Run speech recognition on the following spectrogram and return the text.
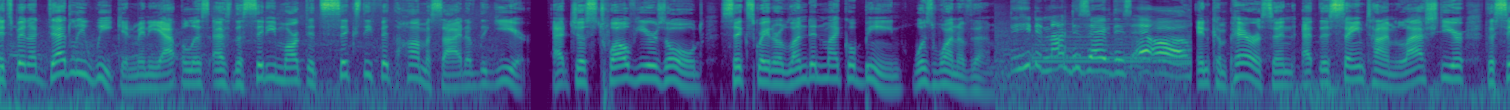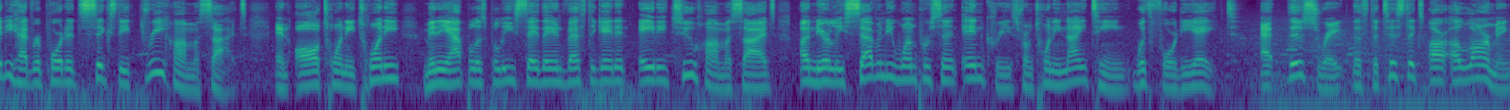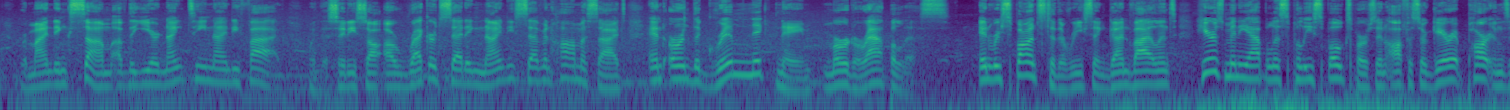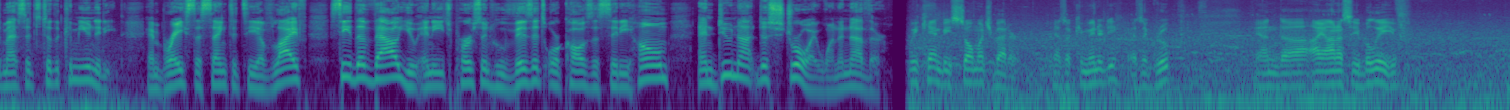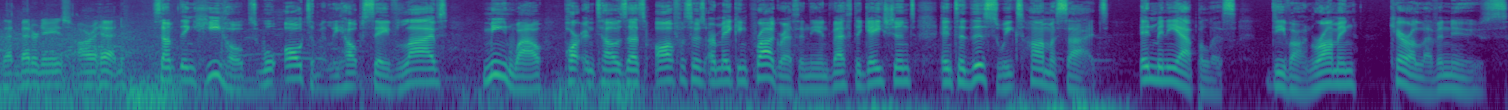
It's been a deadly week in Minneapolis as the city marked its 65th homicide of the year. At just 12 years old, sixth grader London Michael Bean was one of them. He did not deserve this at all. In comparison, at this same time last year, the city had reported 63 homicides. In all 2020, Minneapolis police say they investigated 82 homicides, a nearly 71% increase from 2019 with 48. At this rate, the statistics are alarming, reminding some of the year 1995, when the city saw a record setting 97 homicides and earned the grim nickname Murderapolis. In response to the recent gun violence, here's Minneapolis police spokesperson Officer Garrett Parten's message to the community Embrace the sanctity of life, see the value in each person who visits or calls the city home, and do not destroy one another. We can be so much better as a community, as a group, and uh, I honestly believe that better days are ahead. Something he hopes will ultimately help save lives. Meanwhile, Parten tells us officers are making progress in the investigations into this week's homicides. In Minneapolis, Deevon Rahming, KARE 11 News.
